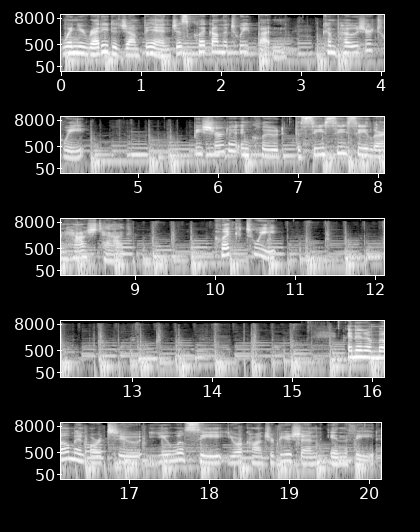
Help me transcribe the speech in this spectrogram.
When you're ready to jump in, just click on the tweet button, compose your tweet, be sure to include the CCC Learn hashtag, click tweet, and in a moment or two, you will see your contribution in the feed.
